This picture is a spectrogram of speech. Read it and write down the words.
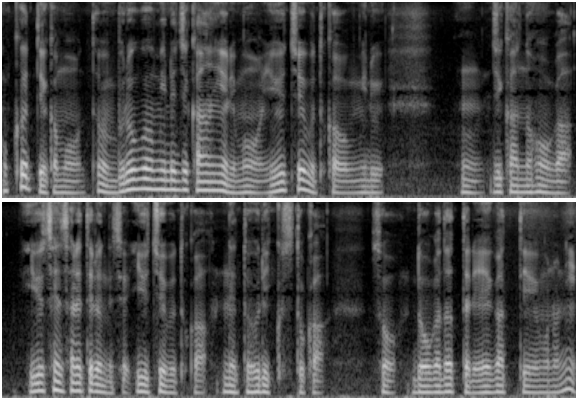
億劫っていうかもう多分ブログを見る時間よりも YouTube とかを見るうん、時間の方が優先されてるんですよ。YouTube とか、Netflix とか、そう、動画だったり映画っていうものに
